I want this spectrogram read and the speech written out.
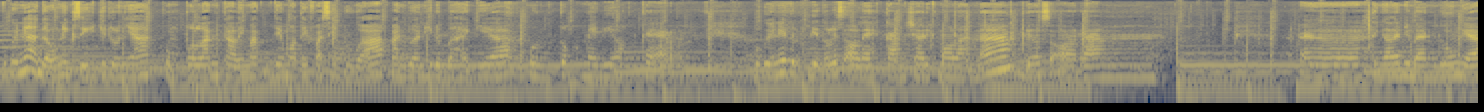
Buku ini agak unik sih, judulnya Kumpulan Kalimat Demotivasi 2 Panduan Hidup Bahagia untuk Mediocre. Buku ini ditulis oleh Kang Syarif Maulana, beliau seorang eh, tinggalnya di Bandung ya.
